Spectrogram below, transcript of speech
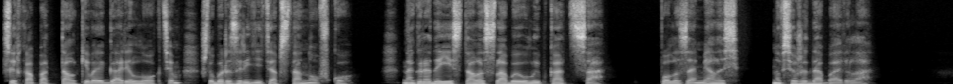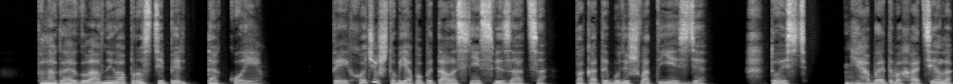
слегка подталкивая Гарри локтем, чтобы разрядить обстановку. Наградой ей стала слабая улыбка отца. Пола замялась, но все же добавила. «Полагаю, главный вопрос теперь такой. Ты хочешь, чтобы я попыталась с ней связаться, пока ты будешь в отъезде? То есть, я бы этого хотела,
